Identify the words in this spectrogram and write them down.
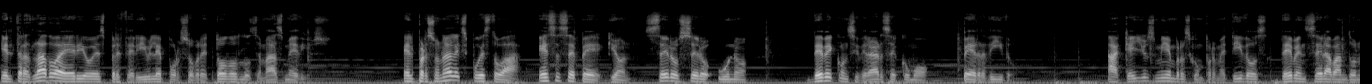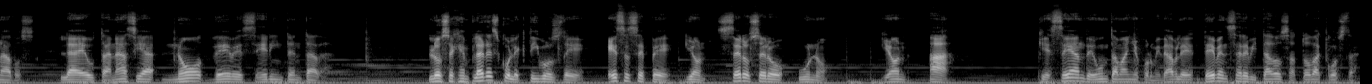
El traslado aéreo es preferible por sobre todos los demás medios. El personal expuesto a SCP-001 debe considerarse como perdido. Aquellos miembros comprometidos deben ser abandonados. La eutanasia no debe ser intentada. Los ejemplares colectivos de SCP-001-A que sean de un tamaño formidable deben ser evitados a toda costa.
